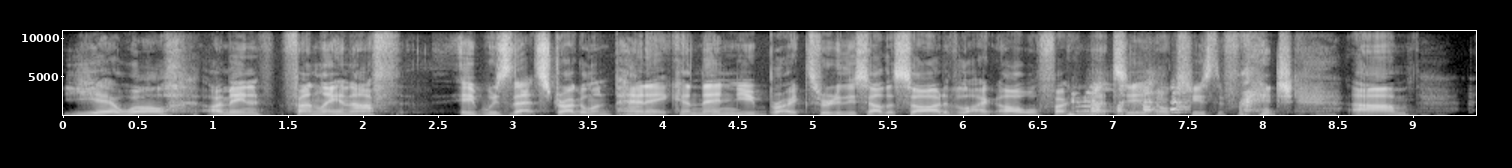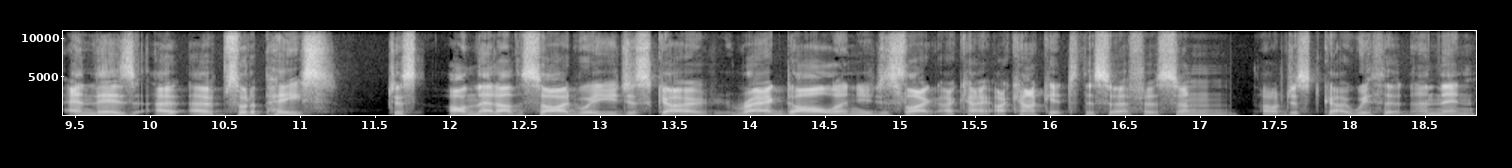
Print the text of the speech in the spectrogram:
Yeah, well, I mean, funnily enough, it was that struggle and panic, and then you break through to this other side of like, oh well, fucking that's it. oh, excuse the French. Um, and there's a, a, sort of peace just on that other side where you just go ragdoll, and you're just like, okay, I can't get to the surface, and I'll just go with it, and then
